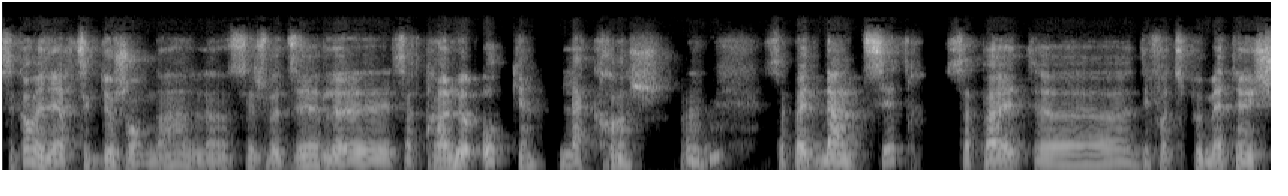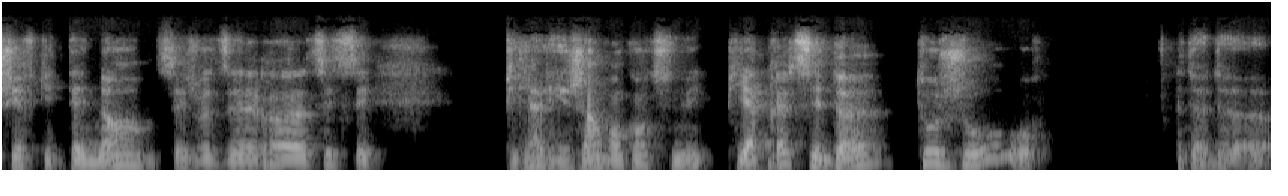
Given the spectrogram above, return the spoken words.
c'est comme un article de journal. Hein. Je veux dire, le, ça te prend le hook, hein, l'accroche. Hein. Mm-hmm. Ça peut être dans le titre, ça peut être, euh, des fois, tu peux mettre un chiffre qui est énorme. Tu sais, je veux dire, euh, tu sais, c'est. Puis là, les gens vont continuer. Puis après, c'est de toujours, de, de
